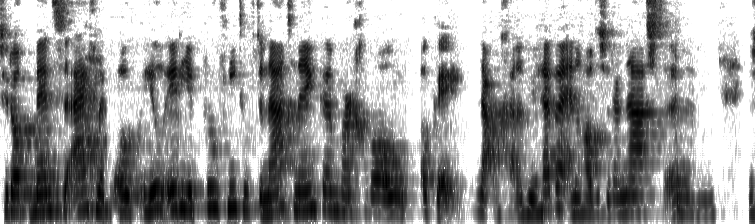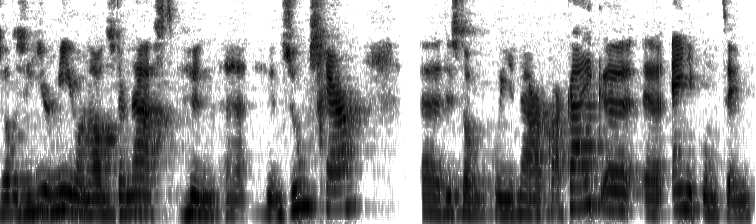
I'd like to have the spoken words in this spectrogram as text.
zodat mensen eigenlijk ook heel idiot-proof niet hoefden na te denken, maar gewoon, oké, okay, nou, we gaan het nu hebben. En dan hadden ze daarnaast, um, dus hadden ze hier Miro en hadden ze daarnaast hun, uh, hun Zoom-scherm. Uh, dus dan kon je naar elkaar kijken uh, en je kon meteen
